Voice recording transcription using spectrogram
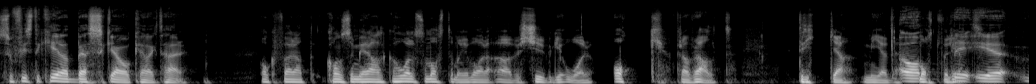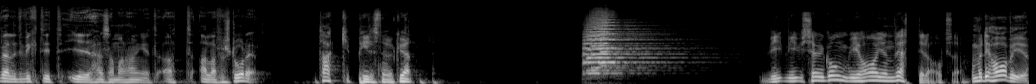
sofistikerad beska och karaktär. Och för att konsumera alkohol så måste man ju vara över 20 år och framförallt dricka med måttfullhet. det är väldigt viktigt i det här sammanhanget att alla förstår det. Tack pilsner. Vi, vi kör igång, vi har ju en rätt idag också. Men det har vi ju.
